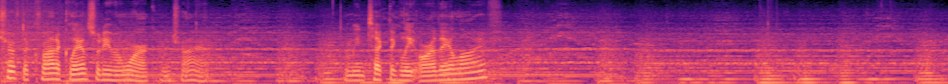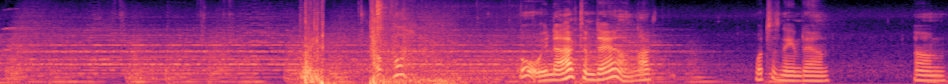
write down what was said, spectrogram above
I'm not sure if the Chrotic Lance would even work. I'm try it. I mean, technically, are they alive? Oh, we knocked him down. Knocked... What's his name down? Um...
